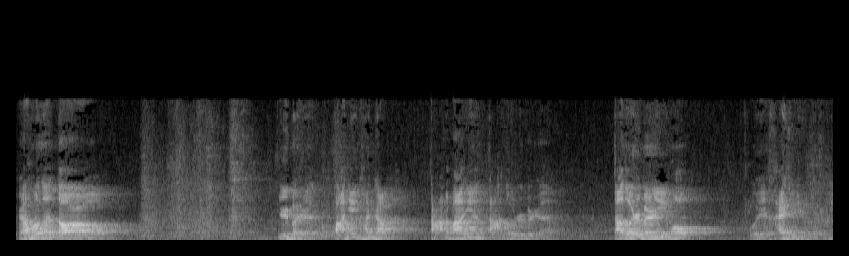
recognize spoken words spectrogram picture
然后呢，到日本人八年抗战，打了八年，打走日本人，打走日本人以后，我也还是去做生意，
